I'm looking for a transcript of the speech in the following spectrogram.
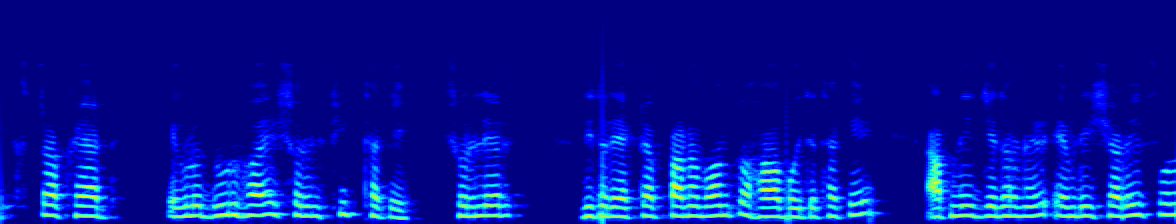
এক্সট্রা ফ্যাট এগুলো দূর হয়, শরীর ফিট থাকে। শরীরের ভিতরে একটা প্রাণবন্ত হাওয়া বইতে থাকে। আপনি যে ধরনের এমডি শরীফুল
